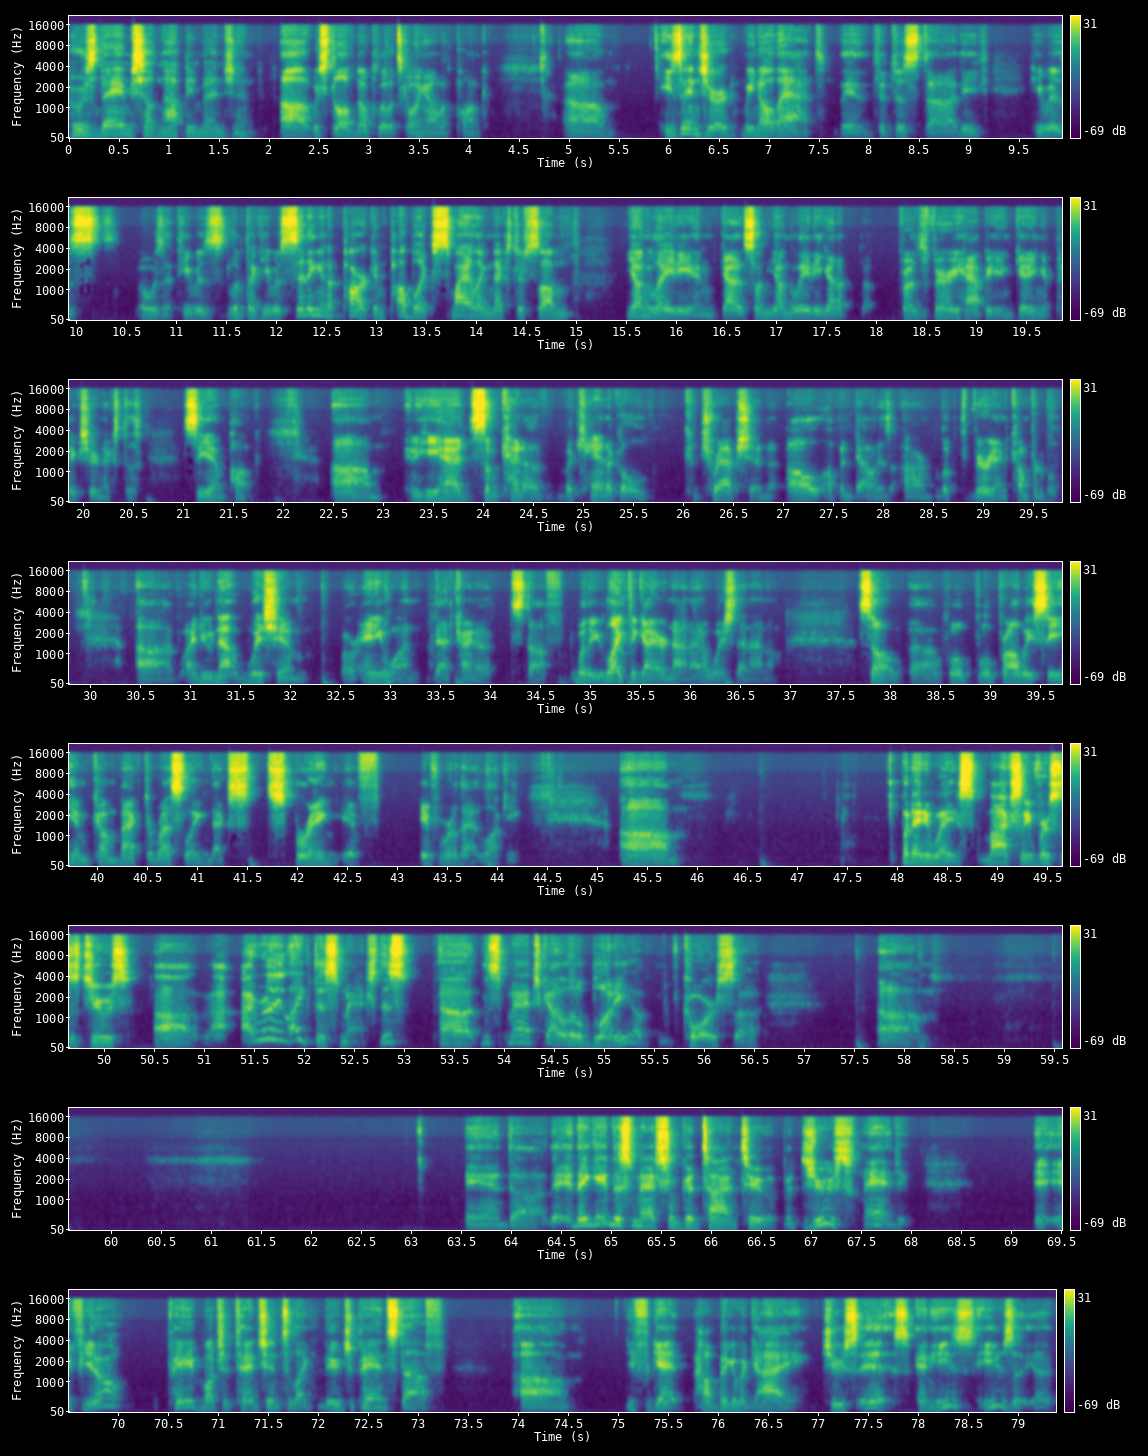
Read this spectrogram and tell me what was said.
whose name shall not be mentioned. Uh, we still have no clue what's going on with Punk. Um, he's injured. We know that. They, they just uh, he he was what was it? He was looked like he was sitting in a park in public, smiling next to some young lady, and got some young lady got a was very happy in getting a picture next to CM Punk. Um, and he had some kind of mechanical contraption all up and down his arm. Looked very uncomfortable. Uh, I do not wish him or anyone that kind of stuff, whether you like the guy or not. I don't wish that on him. So uh, we'll we'll probably see him come back to wrestling next spring if if we're that lucky. Um, but anyways, Moxley versus Juice. Uh, I, I really like this match. This uh, this match got a little bloody, of course. Uh, um, and uh, they, they gave this match some good time too. But Juice, man, if you don't pay much attention to like New Japan stuff, um, you forget how big of a guy Juice is, and he's he's a, a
